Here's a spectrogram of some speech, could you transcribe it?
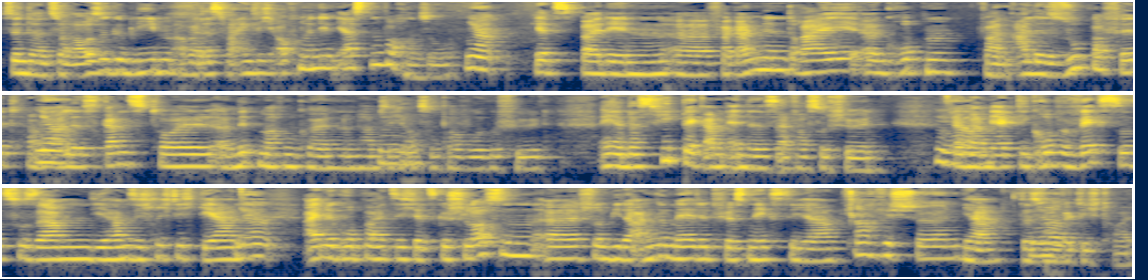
sind dann zu Hause geblieben, aber das war eigentlich auch nur in den ersten Wochen so. Ja. Jetzt bei den äh, vergangenen drei äh, Gruppen waren alle super fit, haben ja. alles ganz toll äh, mitmachen können und haben mhm. sich auch super wohl gefühlt. Ey, und das Feedback am Ende ist einfach so schön. Ja. ja. man merkt, die Gruppe wächst so zusammen, die haben sich richtig gern. Ja. Eine Gruppe hat sich jetzt geschlossen, äh, schon wieder angemeldet fürs nächste Jahr. Ach, wie schön. Ja, das war wirklich toll.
